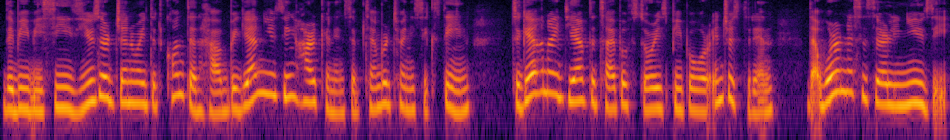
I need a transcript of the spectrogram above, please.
The BBC's user generated content hub began using Hearken in September 2016 to get an idea of the type of stories people were interested in that weren't necessarily newsy,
